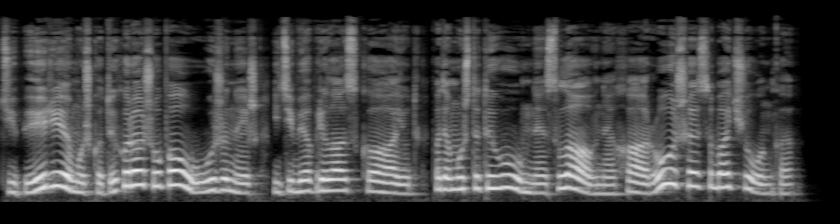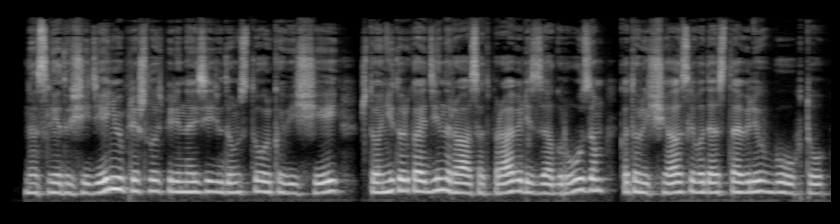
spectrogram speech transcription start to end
«Теперь, Ремушка, ты хорошо поужинаешь, и тебя приласкают, потому что ты умная, славная, хорошая собачонка». На следующий день им пришлось переносить в дом столько вещей, что они только один раз отправились за грузом, который счастливо доставили в бухту.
